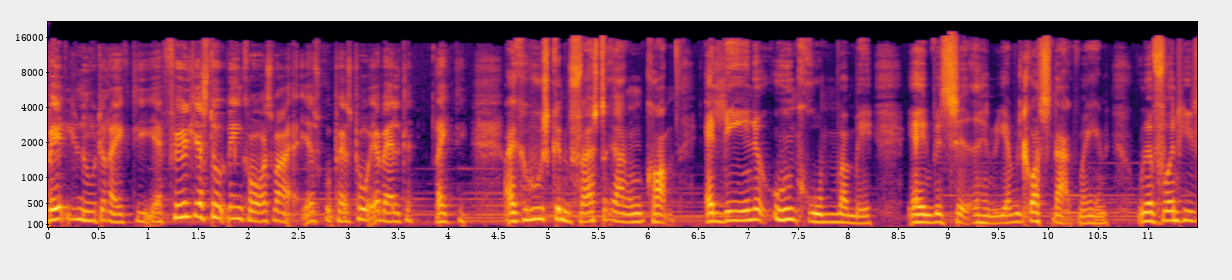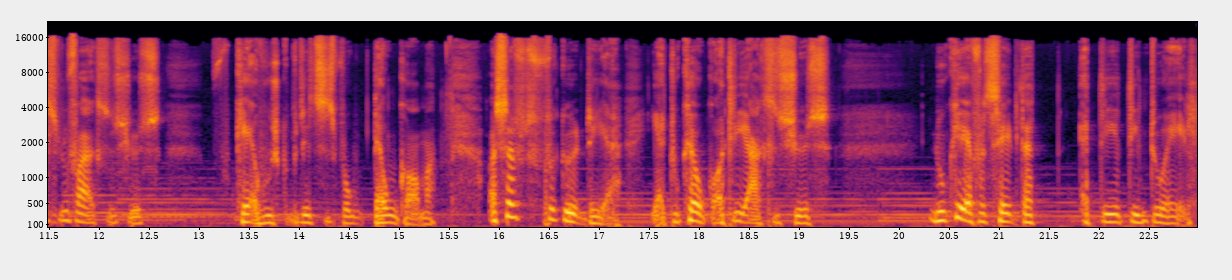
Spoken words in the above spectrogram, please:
Vælg nu det rigtige. Jeg følte, jeg stod ved en korsvej. Jeg skulle passe på, at jeg valgte rigtigt. Og jeg kan huske, den første gang hun kom, alene uden gruppen var med. Jeg inviterede hende. Jeg ville godt snakke med hende. Hun havde fået en hilsen fra Axel kan jeg huske på det tidspunkt, da hun kommer. Og så begyndte jeg, ja, du kan jo godt lide Axel Schütz. Nu kan jeg fortælle dig, at det er din dual.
